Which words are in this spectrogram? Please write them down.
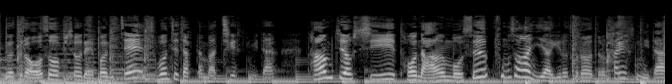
이것으로 어서옵쇼 네 번째, 두 번째 잡담 마치겠습니다. 다음 주 역시 더 나은 모습, 풍성한 이야기로 돌아오도록 하겠습니다.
